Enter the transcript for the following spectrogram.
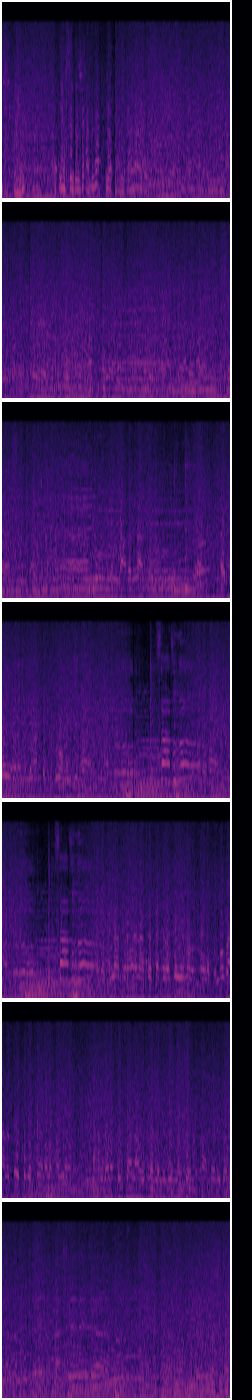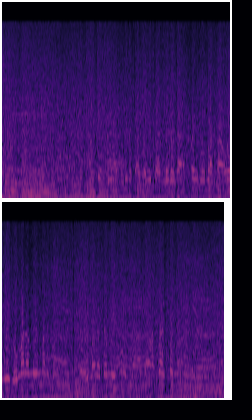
tahu lah بعض الناس الشيء هنا من الناس هنا تتخذوا شيء الله خيركم وبعد فيكم الخير الله خير نحن ربي كان ويسلم يجيب مسجد خاطر يجيب I'm going to go to the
